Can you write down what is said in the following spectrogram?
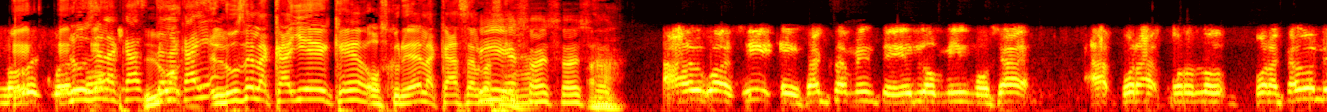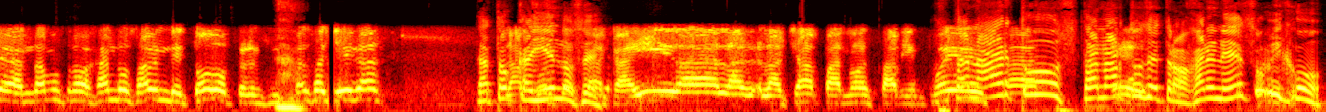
no Eh, recuerdo. ¿Luz de la, casa, de Luz, la calle? luz de la calle, ¿qué? Oscuridad de la casa, algo Sí, así. eso, eso, eso. Ajá. Algo así, exactamente, es lo mismo. O sea, a- por, a- por, lo- por acá donde andamos trabajando saben de todo, pero en sus casas llegas. Está todo la cayéndose. Está caída, la, la chapa no está bien puesta. Están hartos, están hartos Eh, de trabajar en eso, mijo.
